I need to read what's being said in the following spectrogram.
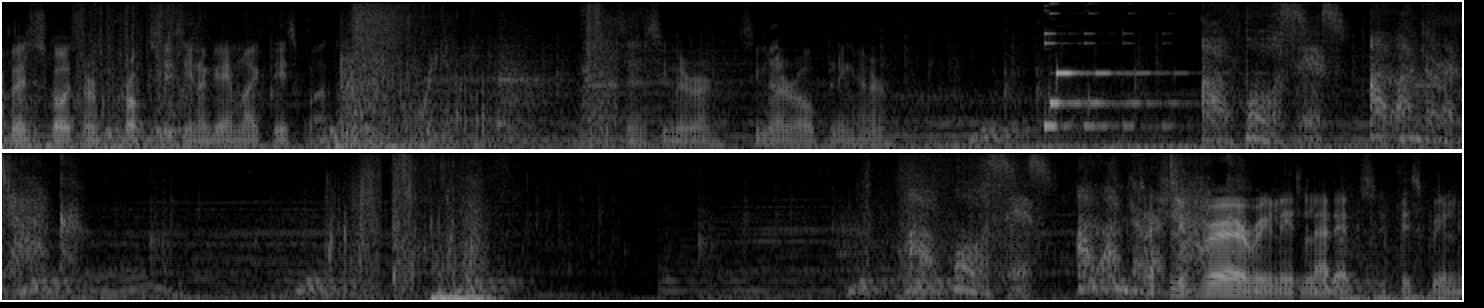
Obviously go for proxies in a game like this, but it's a similar similar opening here. Our forces are under attack. Our forces are under It's actually attack. very little adepts with this build.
